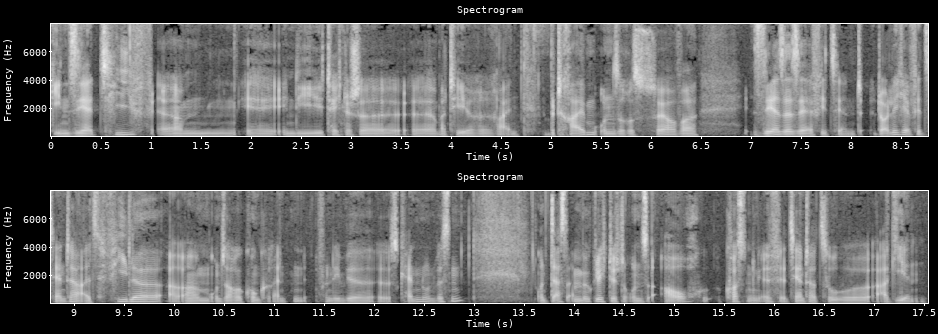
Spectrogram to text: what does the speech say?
gehen sehr tief ähm, äh, in die technische äh, Materie rein. Wir betreiben unsere Server sehr, sehr, sehr effizient. Deutlich effizienter als viele ähm, unserer Konkurrenten, von denen wir es kennen und wissen. Und das ermöglicht es uns auch, kosteneffizienter zu agieren.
